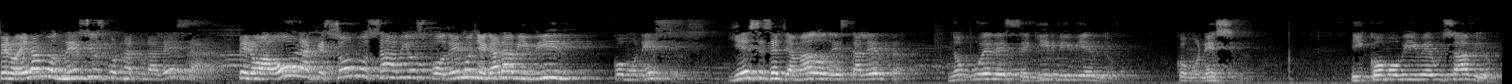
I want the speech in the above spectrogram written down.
pero éramos necios por naturaleza. Pero ahora que somos sabios podemos llegar a vivir como necios. Y ese es el llamado de esta alerta. No puedes seguir viviendo como necio. ¿Y cómo vive un sabio?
